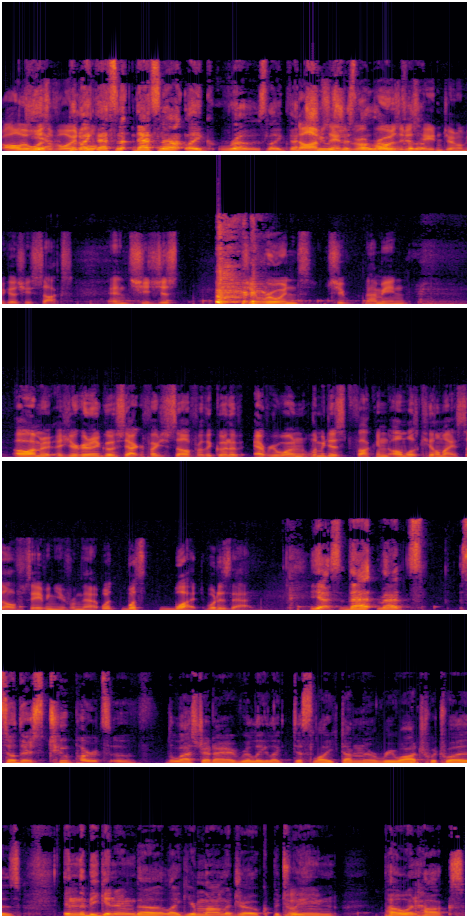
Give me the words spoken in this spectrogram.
All of it was avoidable. But like that's not that's not like Rose. Like that. no, I'm saying just Ro- Rose for just hate in general because she sucks, and she's just she ruined. She, I mean, oh, I'm gonna, you're gonna go sacrifice yourself for the good of everyone, let me just fucking almost kill myself saving you from that. What? What's what? What is that? Yes, that that's so. There's two parts of the Last Jedi I really like disliked on the rewatch, which was in the beginning the like your mama joke between Poe and Hux,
